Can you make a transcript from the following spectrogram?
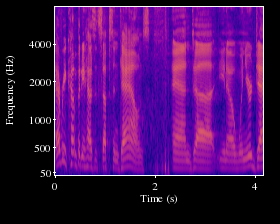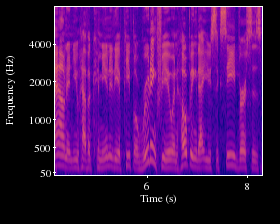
every company has its ups and downs. And uh, you know, when you're down and you have a community of people rooting for you and hoping that you succeed versus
